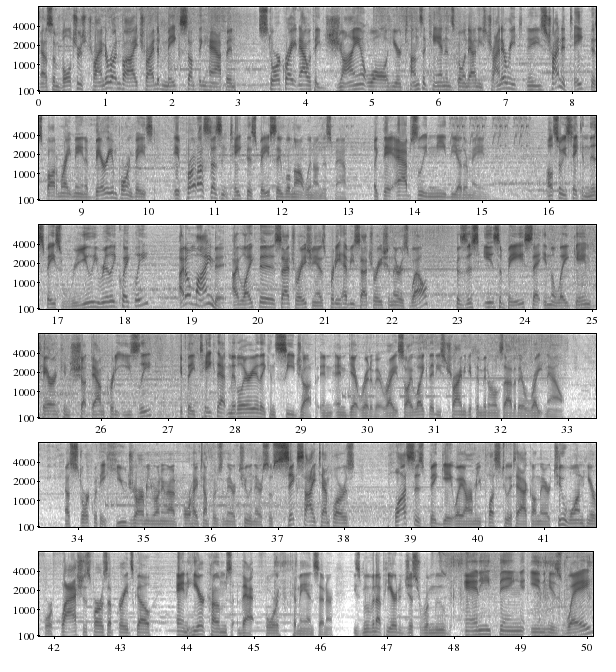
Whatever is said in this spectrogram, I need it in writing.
Now some vultures trying to run by, trying to make something happen. Stork right now with a giant wall here, tons of cannons going down. He's trying to reach, he's trying to take this bottom right main, a very important base. If Protoss doesn't take this base, they will not win on this map. Like they absolutely need the other main. Also, he's taking this base really, really quickly. I don't mind it. I like the saturation. He has pretty heavy saturation there as well because this is a base that in the late game, Terran can shut down pretty easily. If they take that middle area, they can siege up and, and get rid of it, right? So I like that he's trying to get the minerals out of there right now. Now, Stork with a huge army running around. Four High Templars in there, two in there. So six High Templars plus his big Gateway army, plus two attack on there. 2-1 here for Flash as far as upgrades go. And here comes that fourth command center. He's moving up here to just remove anything in his way.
